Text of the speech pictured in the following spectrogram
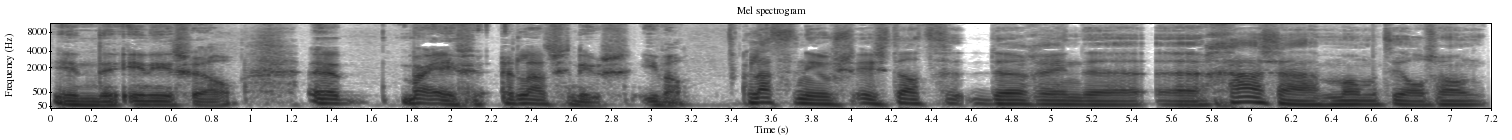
in, uh, in Israël. maar even, het laatste nieuws, Ivan. Laatste nieuws is dat er in de uh, Gaza momenteel zo'n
